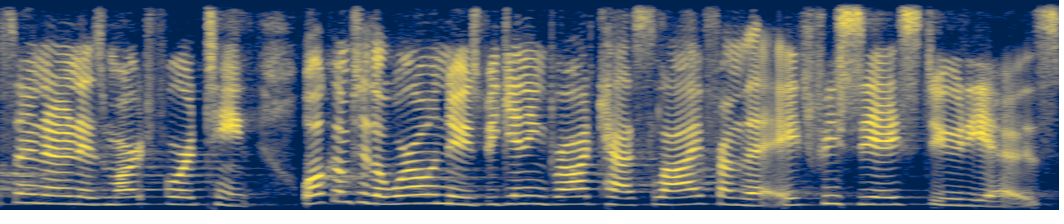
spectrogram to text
also known as March 14th. Welcome to the World News, beginning broadcast live from the HPCA studios.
